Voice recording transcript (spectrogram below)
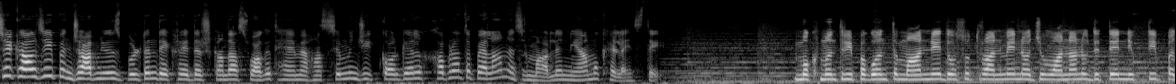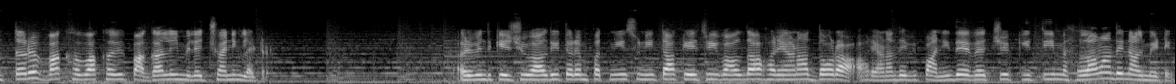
ਸ਼੍ਰੀ ਅਕਾਲ ਜੀ, ਪੰਜਾਬ ਨਿਊਜ਼ ਬੁਲਟਨ ਦੇਖ ਰਹੇ ਦਰਸ਼ਕਾਂ ਦਾ ਸਵਾਗਤ ਹੈ। ਮੈਂ ਹਾਂ ਸਿਮਰਨਜੀਤ ਕੌਰ ਗਿੱਲ। ਖਬਰਾਂ ਤੋਂ ਪਹਿਲਾਂ ਨਜ਼ਰ ਮਾਰ ਲੈਂਦੇ ਹਾਂ ਮੁੱਖ ਹੈਡਲਾਈਨਸ ਤੇ। ਮੁੱਖ ਮੰਤਰੀ ਭਗਵੰਤ ਮਾਨ ਨੇ 293 ਨੌਜਵਾਨਾਂ ਨੂੰ ਦਿੱਤੇ ਨਿਯੁਕਤੀ ਪੱਤਰ, ਵੱਖ-ਵੱਖ ਵਿਭਾਗਾਂ ਲਈ ਮਿਲੇ ਜੁਆਇਨਿੰਗ ਲੈਟਰ ਅਰਵਿੰਦ ਕੇਜਰੀਵਾਲ ਦੀ ਧਰਮ ਪਤਨੀ ਸੁਨੀਤਾ ਕੇਜਰੀਵਾਲ ਦਾ ਹਰਿਆਣਾ ਦੌਰਾ। ਹਰਿਆਣਾ ਦੇ ਵਿਭਾਨੀ ਦੇ ਵਿੱਚ ਕੀਤੀ ਮਹਿਲਾਵਾਂ ਦੇ ਨਾਲ ਮੀਟਿੰਗ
